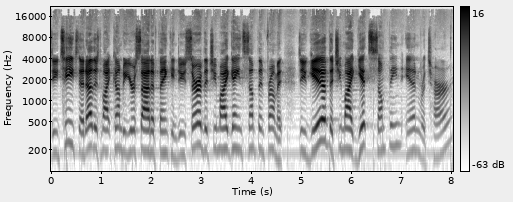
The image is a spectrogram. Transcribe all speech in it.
Do you teach that others might come to your side of thinking? Do you serve that you might gain something from it? Do you give that you might get something in return?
